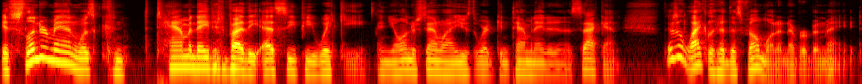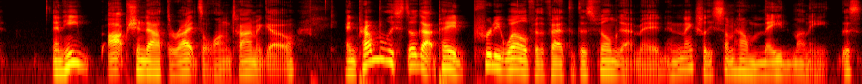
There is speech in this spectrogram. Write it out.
If slenderman was contaminated by the scp wiki and you'll understand why i use the word contaminated in a second there's a likelihood this film would have never been made. And he optioned out the rights a long time ago and probably still got paid pretty well for the fact that this film got made and actually somehow made money. This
